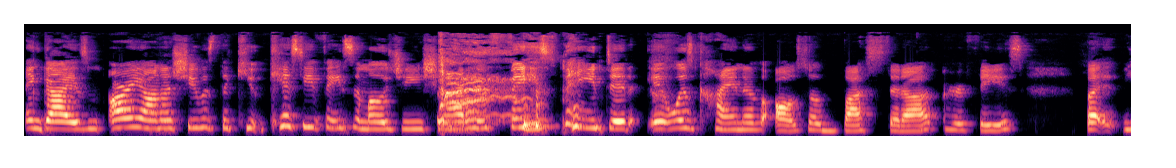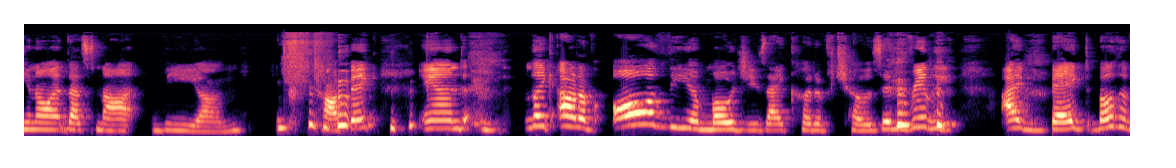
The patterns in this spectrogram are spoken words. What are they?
And guys, Ariana, she was the cute kissy face emoji. She had her face painted. It was kind of also busted up, her face. But you know what? That's not the um topic. and like out of all of the emojis I could have chosen, really, I begged both of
